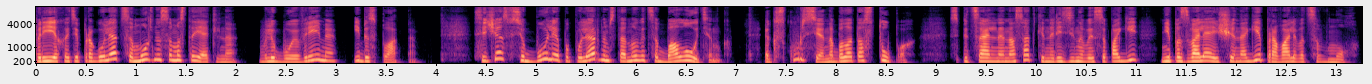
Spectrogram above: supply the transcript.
Приехать и прогуляться можно самостоятельно, в любое время и бесплатно. Сейчас все более популярным становится болотинг, экскурсия на болотоступах, специальные насадки на резиновые сапоги, не позволяющие ноге проваливаться в мох.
